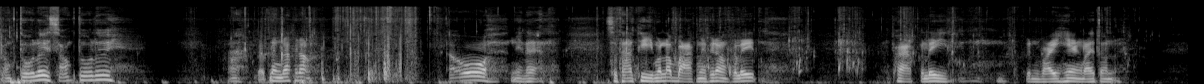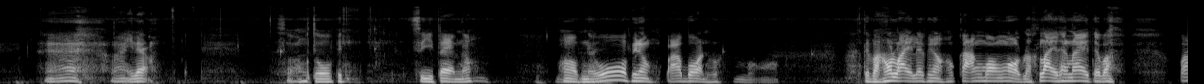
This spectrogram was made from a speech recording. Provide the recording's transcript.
สองตัวเลยสองตัวเลย อะแป๊บหนึงนะพี่น้องโอ้นี่แหละ สถานที่มันลำบากนะพี่น้องก็เลยผากก็เลยเป็นไวแห้งหลายตอนอ่ามาอีกแล้วสองตัวเป็นสี่แต้มเนาะหอบเนี่ยโอ้พี่น้องปลาบอนแต่ว่าเขาไล่เลยพี่น้องเขากลางมองงอบแล้วไล่ทางในแต่ว่าปลา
